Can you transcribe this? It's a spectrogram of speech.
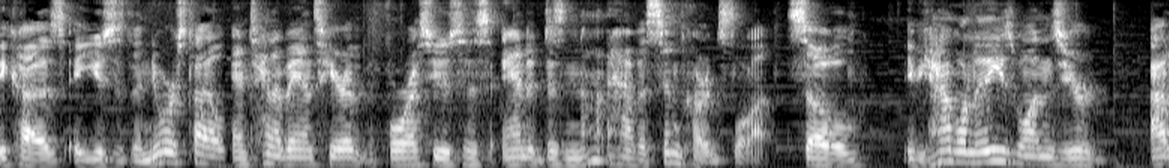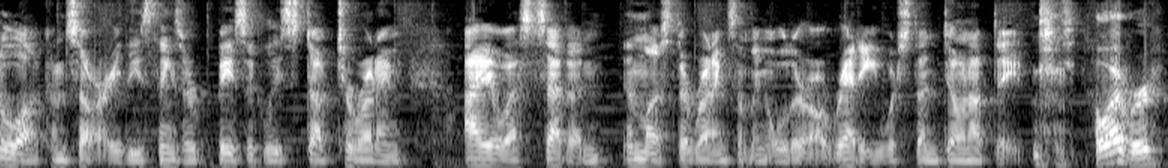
because it uses the newer style antenna bands here that the 4S uses, and it does not have a SIM card slot. So if you have one of these ones, you're out of luck, I'm sorry. These things are basically stuck to running iOS 7 unless they're running something older already, which then don't update. However,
